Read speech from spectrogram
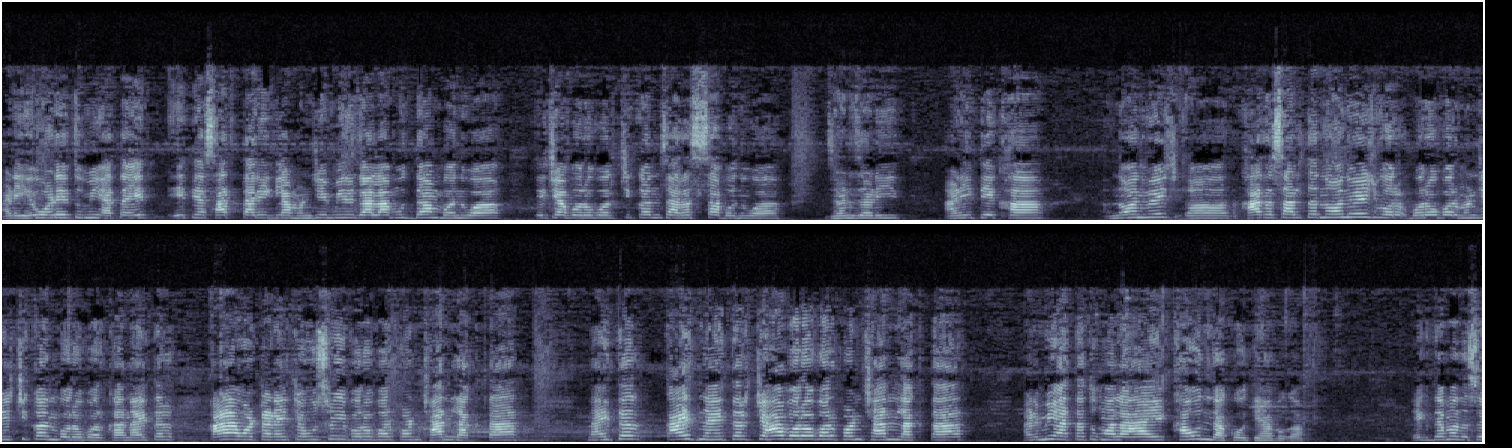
आणि हे वडे तुम्ही आता येत्या सात तारीखला म्हणजे मिरगाला मुद्दाम बनवा त्याच्याबरोबर चिकनचा रस्सा बनवा झणझणीत. आणि ते खा. नॉनव्हेज खात असाल तर नॉनव्हेज बरोबर म्हणजे चिकन बरोबर खा नाहीतर काळ्या वाटाण्याच्या उसळी बरोबर पण छान लागतात. नाहीतर काहीच नाही तर चहा बरोबर पण छान लागतात. आणि मी आता तुम्हाला हा एक खाऊन दाखवते हा बघा. एकदमच असे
